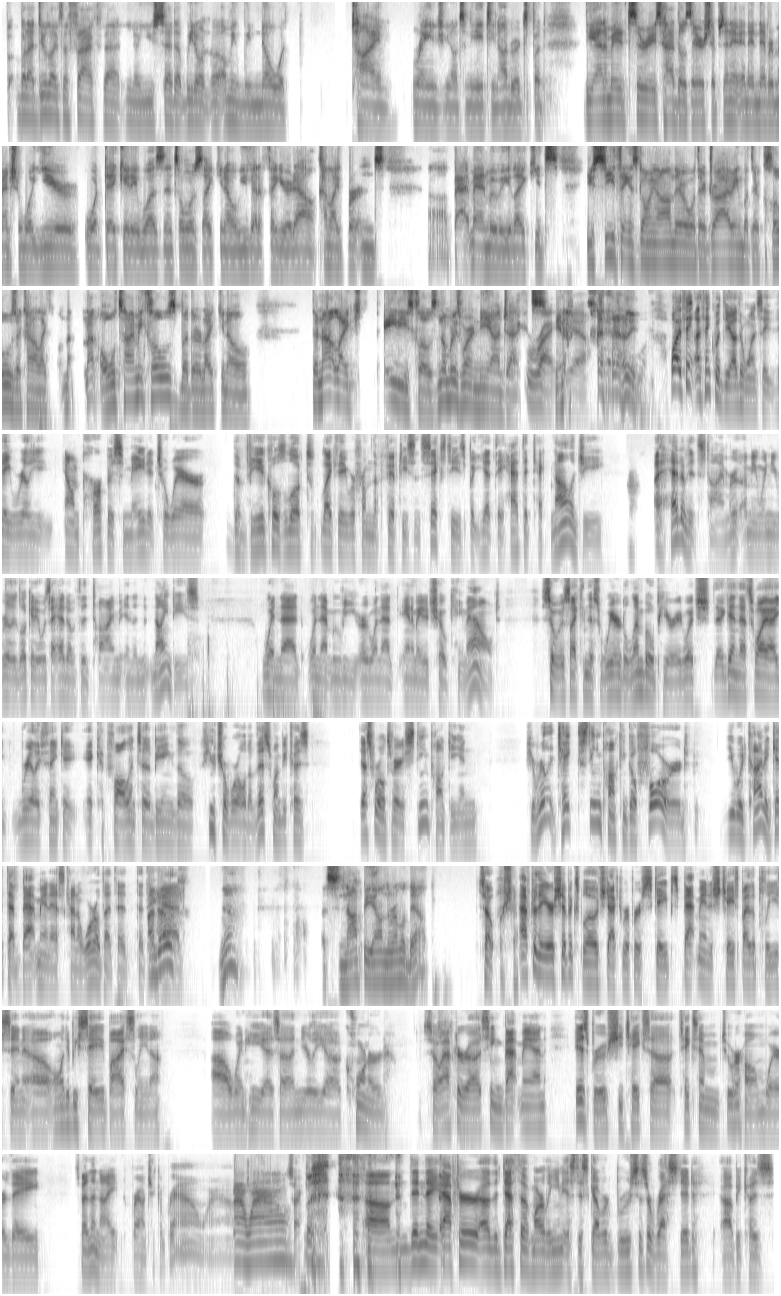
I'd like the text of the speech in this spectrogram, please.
but, but I do like the fact that you know you said that we don't know. I mean, we know what time range you know it's in the 1800s, but the animated series had those airships in it, and it never mentioned what year, what decade it was, and it's almost like you know you got to figure it out, kind of like Burton's. Uh, Batman movie, like it's you see things going on there, what they're driving, but their clothes are kind of like not, not old timey clothes, but they're like you know, they're not like '80s clothes. Nobody's wearing neon jackets, Right. You know? Yeah. yeah. Well, I think I think with the other ones, they they really on purpose made it to where the vehicles looked like they were from the 50s and 60s, but yet they had the technology ahead of its time. I mean, when you really look at it, it was ahead of the time in the 90s when that when that movie or when that animated show came out. So it was like in this weird limbo period, which again, that's why I really think it, it could fall into being the future world of this one because this world's very steampunky and if you really take steampunk and go forward, you would kind of get that Batman esque kind of world that that, that they had. Yeah. That's not beyond the realm of doubt. So sure. after the airship explodes, Jack the Ripper escapes. Batman is chased by the police and uh, only to be saved by Selina uh, when he is uh, nearly uh, cornered. So after uh, seeing Batman is Bruce, she takes uh, takes him to her home where they spend the night. Brown chicken, brown. Wow. Wow, wow. Sorry. um, then they, after uh, the death of Marlene is discovered, Bruce is arrested uh, because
